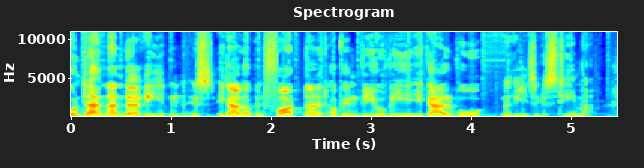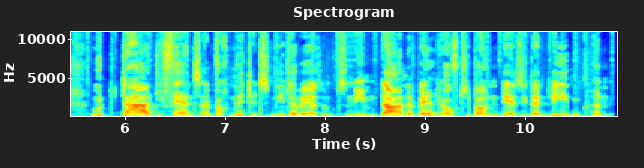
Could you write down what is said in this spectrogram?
untereinander reden ist, egal ob in Fortnite, ob in WoW, egal wo, ein riesiges Thema. Und da die Fans einfach mit ins Metaversum zu nehmen, da eine Welt aufzubauen, in der sie dann leben können,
